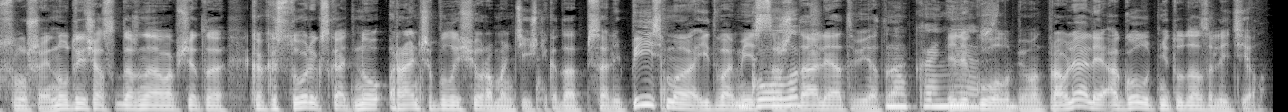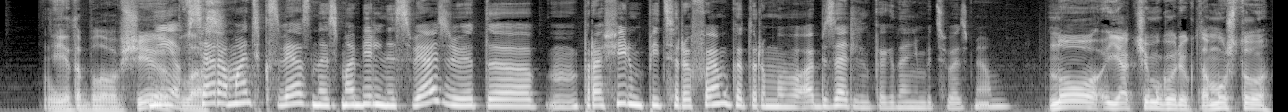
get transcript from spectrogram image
слушай, ну ты сейчас должна вообще-то, как историк, сказать, ну, раньше было еще романтичнее, когда писали письма и два месяца Голубь. ждали ответа. Ну, конечно. Или голубем отправляли, а голубь не туда залетел. И это было вообще Нет, класс. вся романтика, связанная с мобильной связью, это про фильм «Питер ФМ», который мы обязательно когда-нибудь возьмем. Но я к чему говорю? К тому, что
